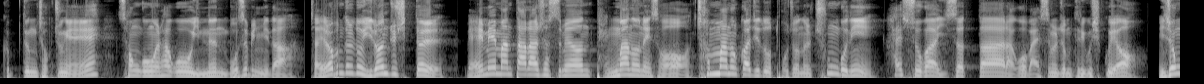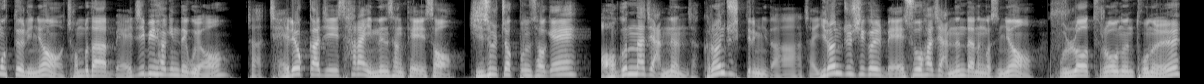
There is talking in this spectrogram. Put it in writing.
급등 적중에 성공을 하고 있는 모습입니다. 자, 여러분들도 이런 주식들 매매만 따라 하셨으면 100만 원에서 1000만 원까지도 도전을 충분히 할 수가 있었다라고 말씀을 좀 드리고 싶고요. 이 종목들은요, 전부 다 매집이 확인되고요. 자, 재료까지 살아있는 상태에서 기술적 분석에 어긋나지 않는 자, 그런 주식들입니다. 자, 이런 주식을 매수하지 않는다는 것은요, 굴러 들어오는 돈을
